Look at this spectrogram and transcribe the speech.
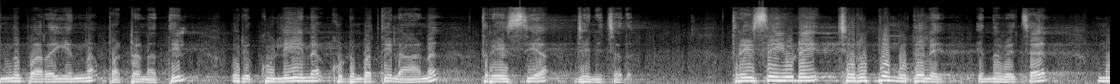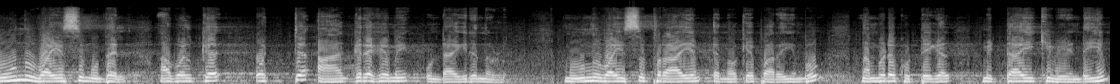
എന്ന് പറയുന്ന പട്ടണത്തിൽ ഒരു കുലീന കുടുംബത്തിലാണ് ത്രേസ്യ ജനിച്ചത്. ത്രേസ്യയുടെ ചെറുപ്പം മുതലേ എന്ന് വെച്ചാൽ മൂന്ന് വയസ്സ് മുതൽ അവൾക്ക് ഒറ്റ ആഗ്രഹമേ ഉണ്ടായിരുന്നുള്ളൂ. മൂന്ന് വയസ്സ് പ്രായം എന്നൊക്കെ പറയുമ്പോൾ നമ്മുടെ കുട്ടികൾ മിഠായിക്ക് വേണ്ടിയും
